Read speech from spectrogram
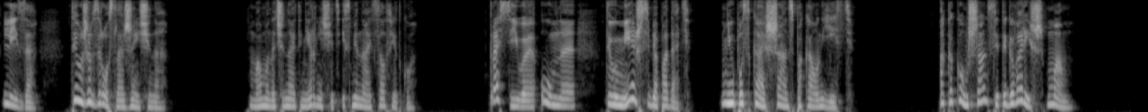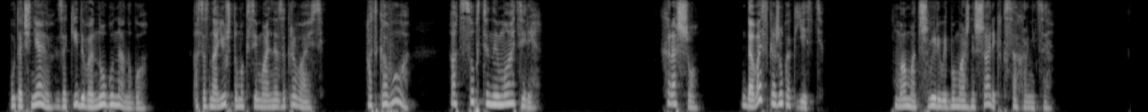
«Лиза, ты уже взрослая женщина. Мама начинает нервничать и сминает салфетку. «Красивая, умная. Ты умеешь себя подать? Не упускай шанс, пока он есть». «О каком шансе ты говоришь, мам?» Уточняю, закидывая ногу на ногу. Осознаю, что максимально закрываюсь. «От кого? От собственной матери». «Хорошо. Давай скажу, как есть». Мама отшвыривает бумажный шарик к сахарнице.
